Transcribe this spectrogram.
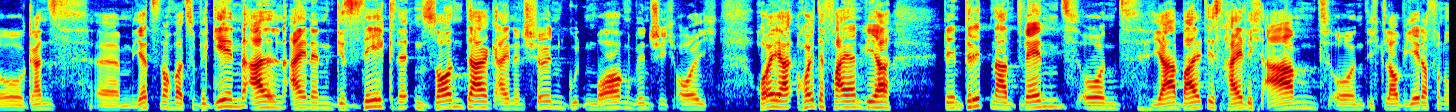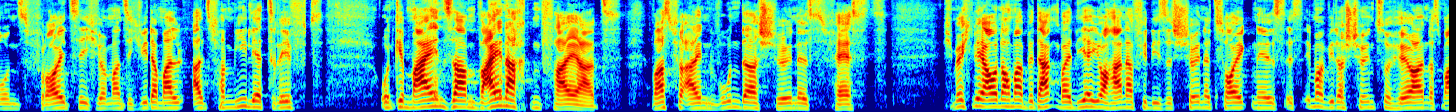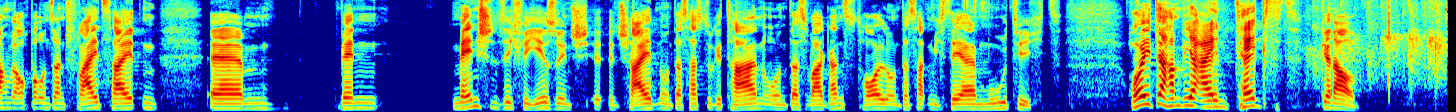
So ganz ähm, jetzt nochmal zu Beginn allen einen gesegneten Sonntag, einen schönen guten Morgen wünsche ich euch. Heuer, heute feiern wir den dritten Advent und ja, bald ist Heiligabend und ich glaube, jeder von uns freut sich, wenn man sich wieder mal als Familie trifft und gemeinsam Weihnachten feiert. Was für ein wunderschönes Fest. Ich möchte mich auch nochmal bedanken bei dir, Johanna, für dieses schöne Zeugnis. Ist immer wieder schön zu hören. Das machen wir auch bei unseren Freizeiten. Ähm, wenn Menschen sich für Jesus entscheiden und das hast du getan und das war ganz toll und das hat mich sehr ermutigt. Heute haben wir einen Text, genau,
